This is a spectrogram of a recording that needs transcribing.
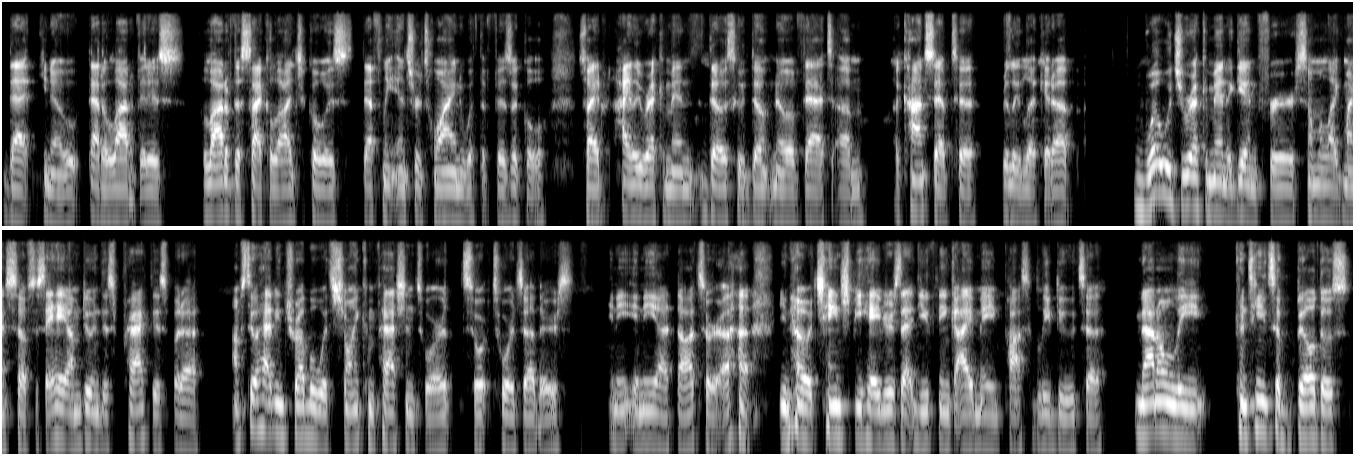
that you know that a lot of it is a lot of the psychological is definitely intertwined with the physical. So i'd highly recommend those who don't know of that um, a concept to really look it up what would you recommend again for someone like myself to say, hey, I'm doing this practice, but uh, I'm still having trouble with showing compassion toward, towards others? Any any uh, thoughts or uh, you know changed behaviors that you think I may possibly do to not only continue to build those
